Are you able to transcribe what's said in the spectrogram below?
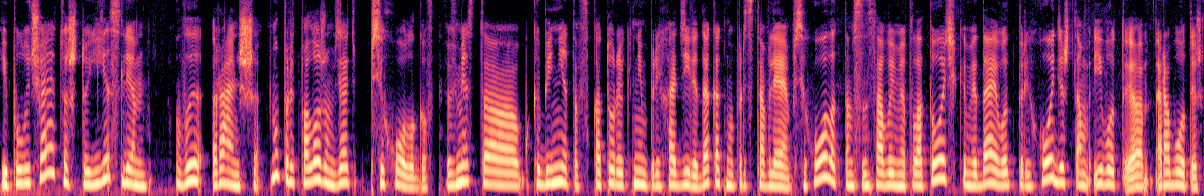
И получается, что если вы раньше, ну, предположим, взять психологов, вместо кабинетов, в которые к ним приходили, да, как мы представляем, психолог там с носовыми платочками, да, и вот приходишь там и вот э, работаешь.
